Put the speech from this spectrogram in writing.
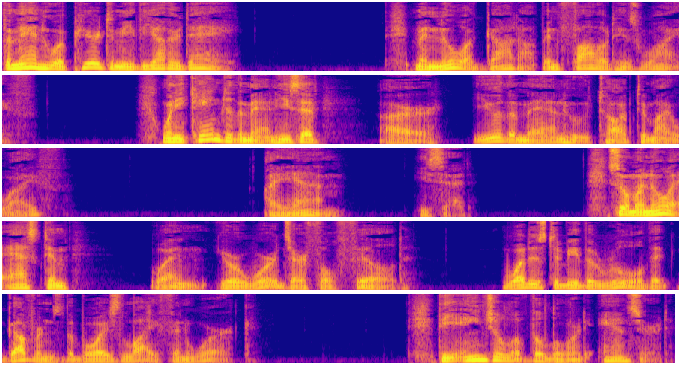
the man who appeared to me the other day. Manoah got up and followed his wife. When he came to the man he said are you the man who talked to my wife i am he said. So manoah asked him when your words are fulfilled what is to be the rule that governs the boy's life and work? The angel of the lord answered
